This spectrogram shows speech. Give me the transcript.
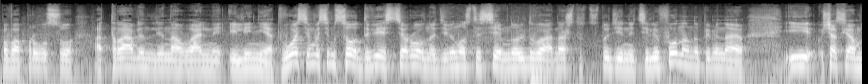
по вопросу, отравлен ли Навальный или нет. 8 800 200 ровно 9702 наш студийный телефон, напоминаю. И сейчас я вам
